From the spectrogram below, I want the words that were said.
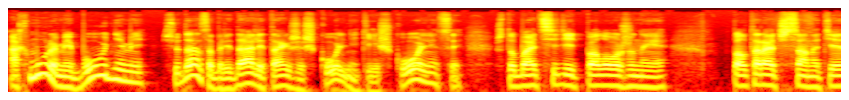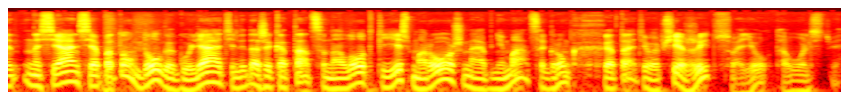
а хмурыми буднями сюда забредали также школьники и школьницы, чтобы отсидеть положенные полтора часа на, те, на сеансе, а потом долго гулять или даже кататься на лодке, есть мороженое, обниматься, громко хохотать и вообще жить в свое удовольствие.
